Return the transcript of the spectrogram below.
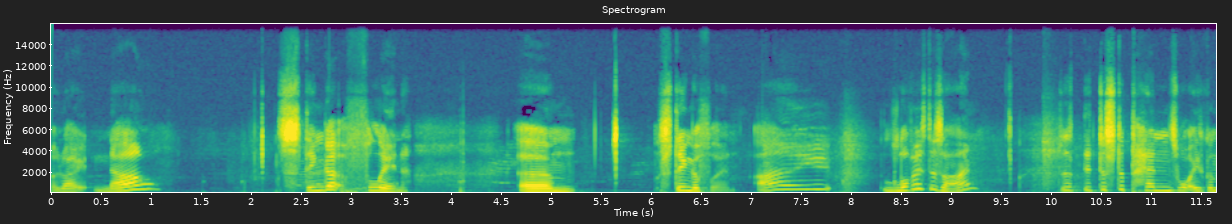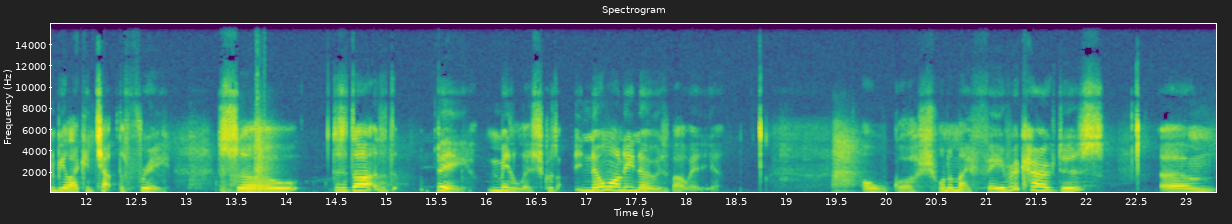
Right, now Stinger Flynn. Um, Stinger Flynn. I love his design. It just depends what he's going to be like in chapter three. So does that B middleish because no one knows about it yet. Oh gosh, one of my favorite characters, um,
